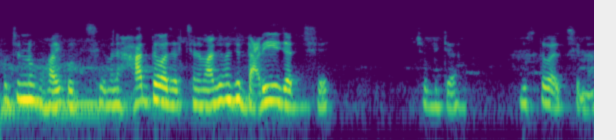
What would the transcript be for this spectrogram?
প্রচণ্ড ভয় করছে। মানে হাত দেওয়া যাচ্ছে না, মাঝে মাঝে দাঁড়িয়ে যাচ্ছে ছবিটা। বুঝতে পারছি না।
